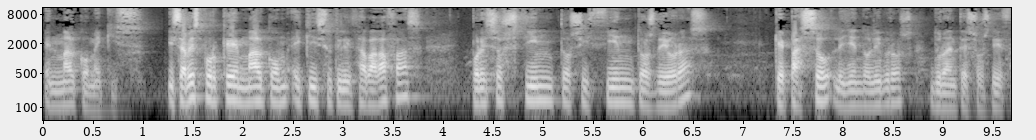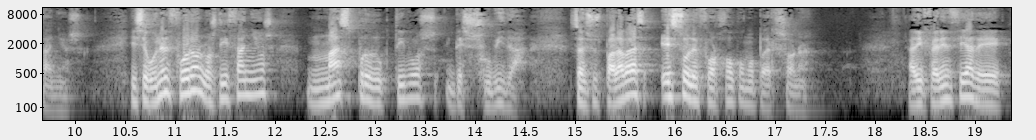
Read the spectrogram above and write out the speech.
en Malcolm X. ¿Y sabéis por qué Malcolm X utilizaba gafas? Por esos cientos y cientos de horas que pasó leyendo libros durante esos diez años. Y según él fueron los diez años más productivos de su vida. O sea, en sus palabras, eso le forjó como persona. A diferencia de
